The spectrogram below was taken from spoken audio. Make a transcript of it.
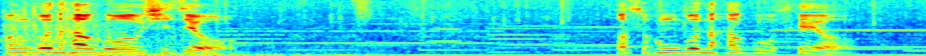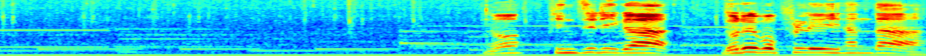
홍보는 하고 오시죠 어서 홍보는 하고 오세요. 어? 빈즈리가 노래버 플레이 한다.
